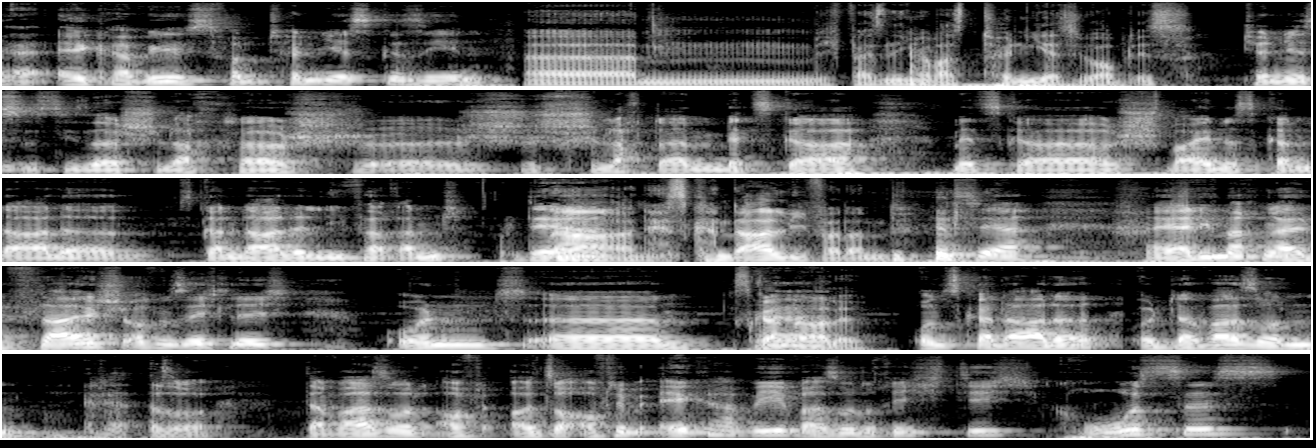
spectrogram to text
LKWs von Tönnies gesehen? Ähm, ich weiß nicht mehr, was Tönnies überhaupt ist. Tönnies ist dieser Schlachter, Sch, äh, Sch- Schlachter, Metzger, Metzger, Schweineskandale, Skandale-Lieferant. Der, ah, der Skandallieferant. der, naja, die machen halt Fleisch offensichtlich und äh, Skandale. Äh, und Skandale. Und da war so ein, also da war so ein, auf, also auf dem LKW war so ein richtig großes,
